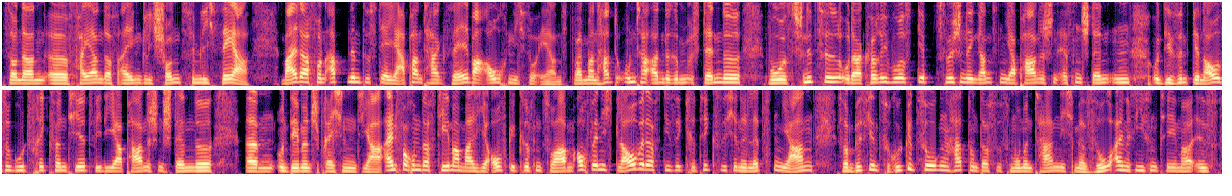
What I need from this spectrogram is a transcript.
sondern äh, feiern das eigentlich schon ziemlich sehr. Mal davon abnimmt es der Japantag selber auch nicht so ernst, weil man hat unter anderem Stände, wo es Schnitzel oder Currywurst gibt zwischen den ganzen japanischen Essenständen und die sind genauso gut frequentiert wie die japanischen Stände ähm, und dementsprechend, ja, einfach um das Thema mal hier aufgegriffen zu haben, auch wenn ich glaube, dass diese Kritik sich in den letzten Jahren so ein bisschen zurückgezogen hat und dass es momentan nicht mehr so ein Riesenthema ist,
